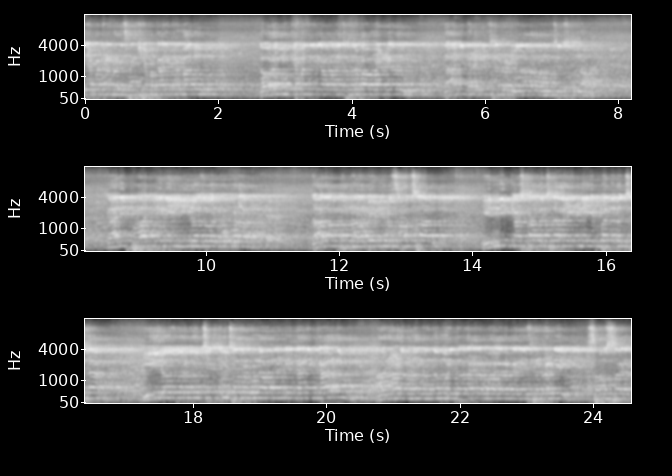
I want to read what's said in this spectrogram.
చేపట్టినటువంటి సంక్షేమ కార్యక్రమాలు గౌరవ ముఖ్యమంత్రిగా ఉన్న చంద్రబాబు నాయుడు గారు దాన్ని నడిపించినటువంటి విధానం మనం తెలుసుకున్నాం. కానీ పార్టీని ఈ రోజు వరకు కూడా దాదాపు నలభై మూడు సంవత్సరాలు ఎన్ని కష్టాలు వచ్చినా ఎన్ని ఇబ్బందులు వచ్చినా ఈ రోజు వరకు చెక్కు చెదరకుండా ఉందంటే దానికి కారణం ఆనాడు మన నందమూరి తారక రామారావు గారు చేసినటువంటి సంస్థాగత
